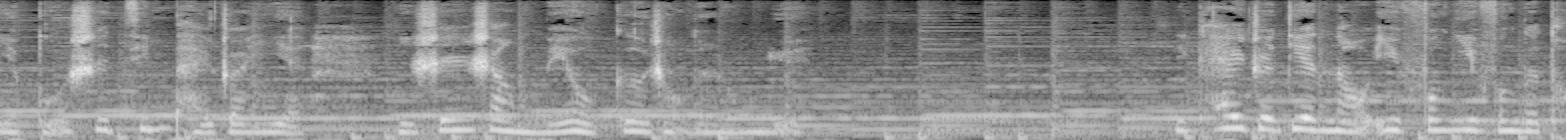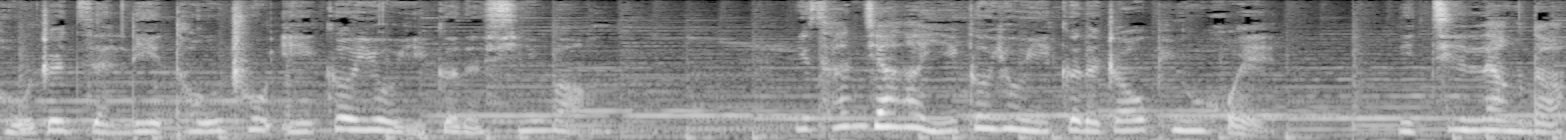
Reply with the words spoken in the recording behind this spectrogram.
也不是金牌专业，你身上没有各种的荣誉。你开着电脑一封一封的投着简历，投出一个又一个的希望。你参加了一个又一个的招聘会，你尽量的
